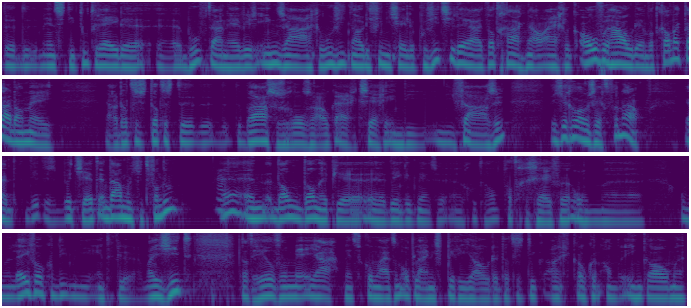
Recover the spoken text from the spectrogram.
de, de, mensen die toetreden uh, behoefte aan hebben, is inzagen hoe ziet nou die financiële positie eruit? Wat ga ik nou eigenlijk overhouden en wat kan ik daar dan mee? Nou, dat is, dat is de, de, de basisrol, zou ik eigenlijk zeggen, in die, in die fase. Dat je gewoon zegt van nou, ja, dit is het budget en daar moet je het van doen. Hè? En dan, dan heb je, uh, denk ik, mensen een goed handvat gegeven om, uh, om hun leven ook op die manier in te kleuren. Maar je ziet dat heel veel meer, ja, mensen komen uit een opleidingsperiode. Dat is natuurlijk eigenlijk ook een ander inkomen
